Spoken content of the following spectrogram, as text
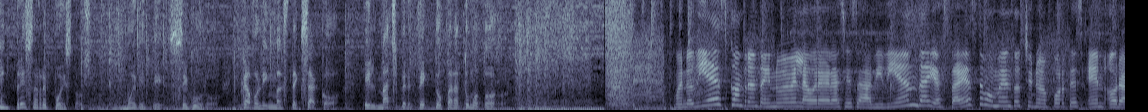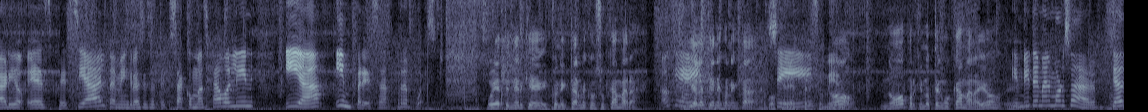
Impresa Repuestos. Muévete seguro. Javelin Max Texaco. El match perfecto para tu motor. Bueno, 10 con 39 la hora gracias a Vivienda y hasta este momento Chino Deportes en horario especial. También gracias a Texaco más Javelin y a Impresa Repuestos. Voy a tener que conectarme con su cámara. Ok. ¿Ya la tienes conectada? Vos Sí. querés presumir. No, no, porque no tengo cámara yo. Eh, Invíteme a almorzar. Ya, ya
